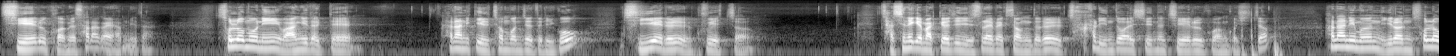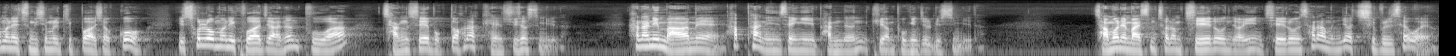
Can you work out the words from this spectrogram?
지혜를 구하며 살아가야 합니다. 솔로몬이 왕이 될 때 하나님께 일천 번제 드리고 지혜를 구했죠. 자신에게 맡겨진 이스라엘 백성들을 잘 인도할 수 있는 지혜를 구한 것이죠. 하나님은 이런 솔로몬의 중심을 기뻐하셨고 이 솔로몬이 구하지 않은 부와 장수의 복도 허락해 주셨습니다. 하나님 마음에 합한 인생이 받는 귀한 복인 줄 믿습니다. 자문의 말씀처럼 지혜로운 여인, 지혜로운 사람은요 집을 세워요.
